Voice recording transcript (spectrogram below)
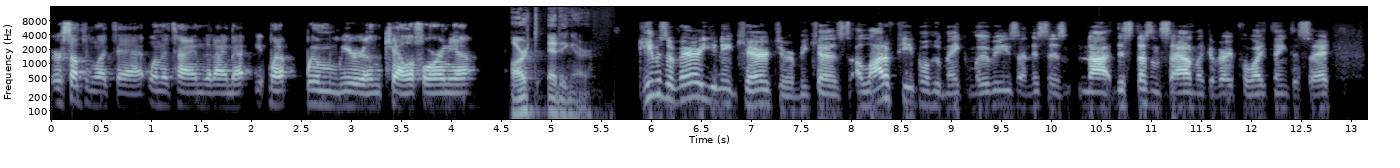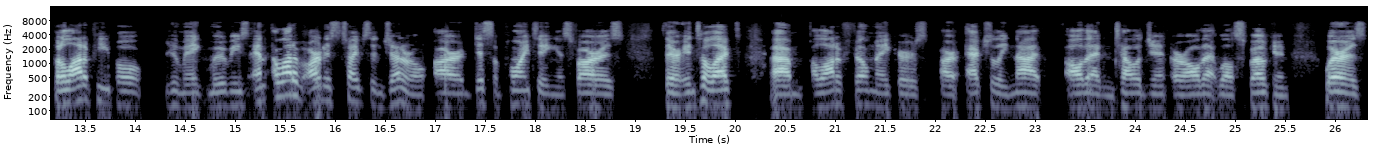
or something like that when the time that I met when, when we were in California. Art Ettinger. he was a very unique character because a lot of people who make movies, and this is not, this doesn't sound like a very polite thing to say, but a lot of people who make movies and a lot of artist types in general are disappointing as far as their intellect. Um, a lot of filmmakers are actually not all that intelligent or all that well spoken, whereas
